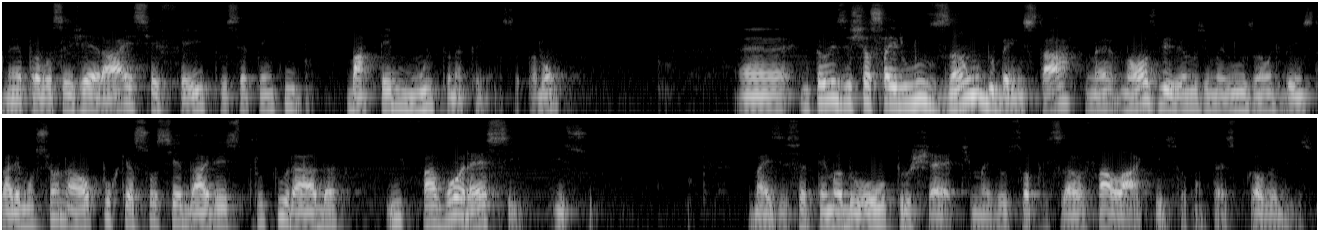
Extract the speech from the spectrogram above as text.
Né? Para você gerar esse efeito, você tem que bater muito na criança, tá bom? É, então existe essa ilusão do bem-estar, né? nós vivemos em uma ilusão de bem-estar emocional porque a sociedade é estruturada e favorece isso. Mas isso é tema do outro chat, mas eu só precisava falar que isso acontece por causa disso.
